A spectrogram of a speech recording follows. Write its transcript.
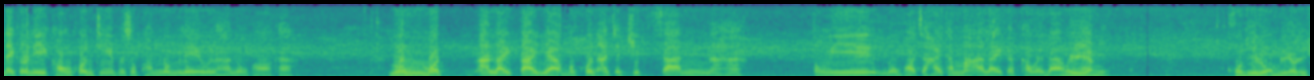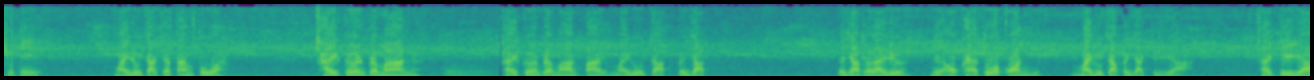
ในกรณีของคนที่ประสบความล้มเหลวนะคะหลวงพ่อคะล้มมันหมดอะไรตายอยากบางคนอาจจะคิดสั้นนะคะตรงนี้หลวงพ่อจะให้ธรรมะอะไรกับเขาไว้บ้างไหมีคะอย่างนี้ คนที่ล้มเหลวในชุดนี้ ไม่รู้จักจะตั้งตัว ใช่เกินประมาณนะอืมใช่เกินประมาณไป ไม่รู้จักประหยัด ประหยัดอะไรหรือนี่เอาแค่ตัวก่อนไม่รู้จักประหยัดกิริยา ใช้กิริยา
